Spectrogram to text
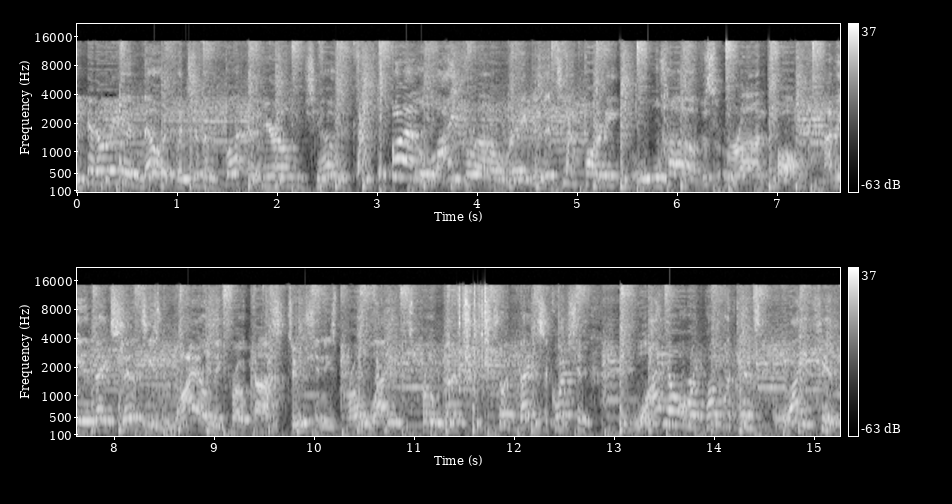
You don't even know it, but you're the butt of your own joke. But like Ronald Reagan, the Tea Party loves Ron Paul. I mean, it makes sense. He's wildly pro-Constitution. He's pro-life. He's pro-gun. So it begs the question, why don't Republicans like him?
